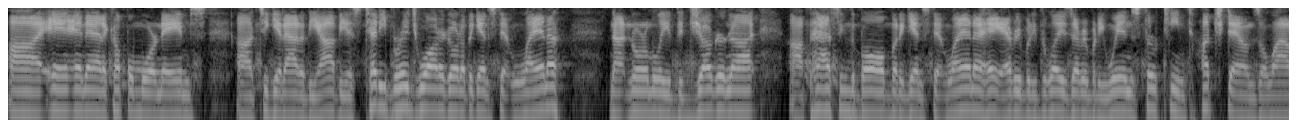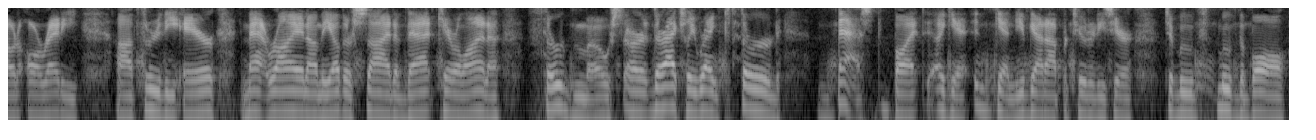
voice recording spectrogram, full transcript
uh, and, and, add a couple more names uh, to get out of the obvious. Teddy Bridgewater going up against Atlanta not normally the juggernaut uh, passing the ball, but against Atlanta, hey, everybody plays, everybody wins. 13 touchdowns allowed already uh, through the air. Matt Ryan on the other side of that, Carolina, third most, or they're actually ranked third best, but again, again, you've got opportunities here to move move the ball,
